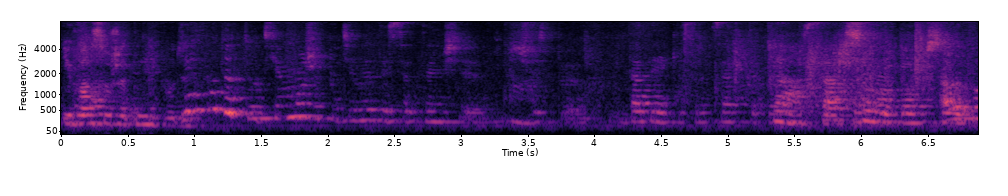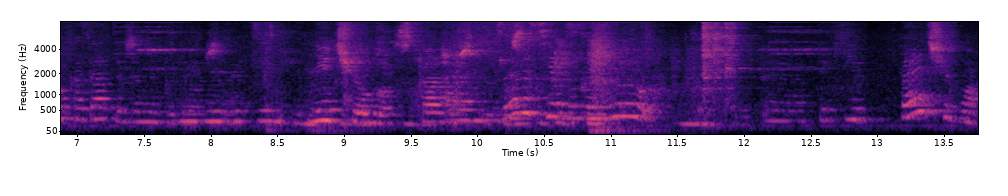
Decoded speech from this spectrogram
І вас уже не буде. Я буду тут, я можу поділитися тим, що дати якісь рецепти. Так, так, Але показати вже не буду. Вже. Нічого, скажеш. Е, Зараз я покажу е, такі печиво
